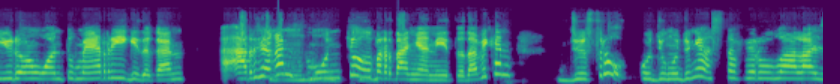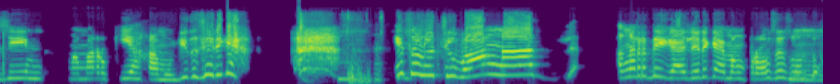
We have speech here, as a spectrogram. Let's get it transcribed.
You don't want to marry gitu kan? Harusnya kan Hmm, muncul pertanyaan itu, tapi kan justru ujung-ujungnya astagfirullahalazim, Mama Rukiah kamu gitu. Jadi kayak itu lucu banget. Ngerti kan? Jadi kayak emang proses hmm, untuk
